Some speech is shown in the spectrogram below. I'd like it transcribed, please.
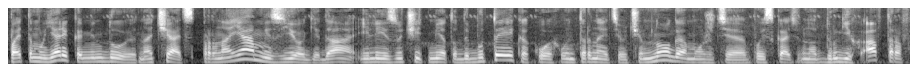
Поэтому я рекомендую начать с пранаям из йоги, да, или изучить методы бутей, каких в интернете очень много, можете поискать на других авторов,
